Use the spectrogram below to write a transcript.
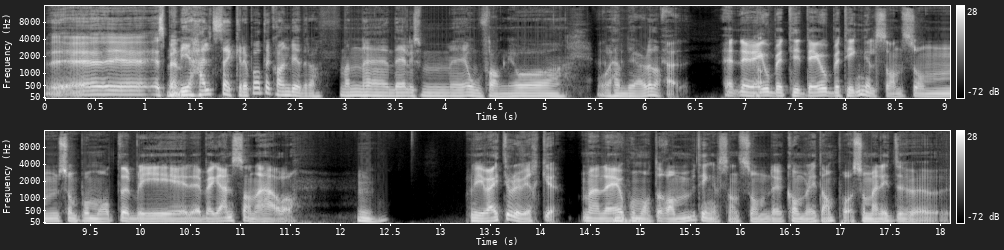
Uh, Men Espen, vi er helt sikre på at det kan bidra, men det er liksom omfanget og, og hvor du gjør det, da. Det er jo, beti det er jo betingelsene som, som på en måte blir det begrensende her, da. Mm. Vi vet jo det virker, men det er jo på en måte rammebetingelsene som det kommer litt an på, som, litt, øh,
